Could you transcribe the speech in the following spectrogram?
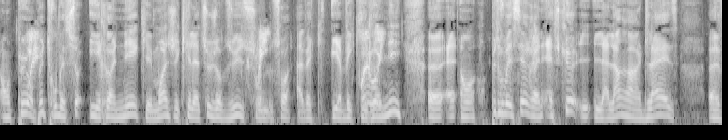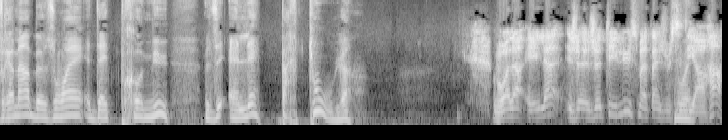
on peut, on peut trouver ça ironique. Et moi, j'écris là-dessus aujourd'hui sur, avec, avec ironie. Euh, on peut trouver ça ironique. Est-ce que la langue anglaise a vraiment besoin d'être promue? Je veux dire, elle est partout, là. Voilà. Et là, je, je t'ai lu ce matin. Je me suis dit, ah, ah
